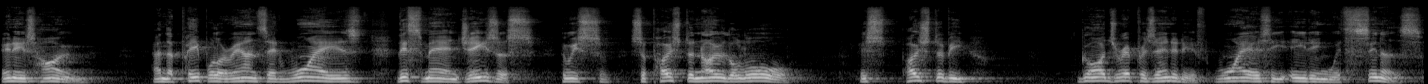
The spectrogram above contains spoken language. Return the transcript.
in his home. And the people around said, Why is this man, Jesus, who is supposed to know the law, is supposed to be God's representative, why is he eating with sinners?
